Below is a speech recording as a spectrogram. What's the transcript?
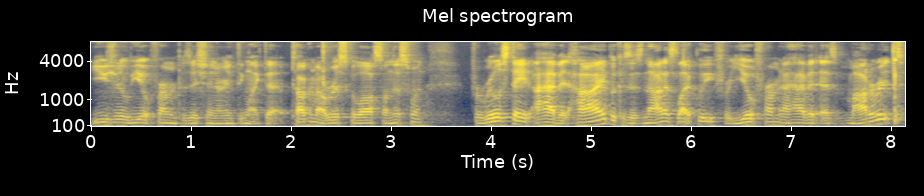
use your yield farming position or anything like that? Talking about risk of loss on this one. For real estate, I have it high because it's not as likely. For yield farming, I have it as moderate.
